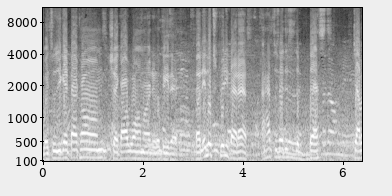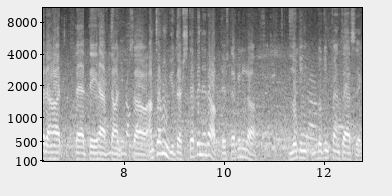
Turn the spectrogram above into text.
wait till you get back home. Check out Walmart. It'll be there. But it looks pretty badass. I have to say, this is the best Jabba the Hutt that they have done. So I'm telling you, they're stepping it up. They're stepping it up. Looking, looking fantastic.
